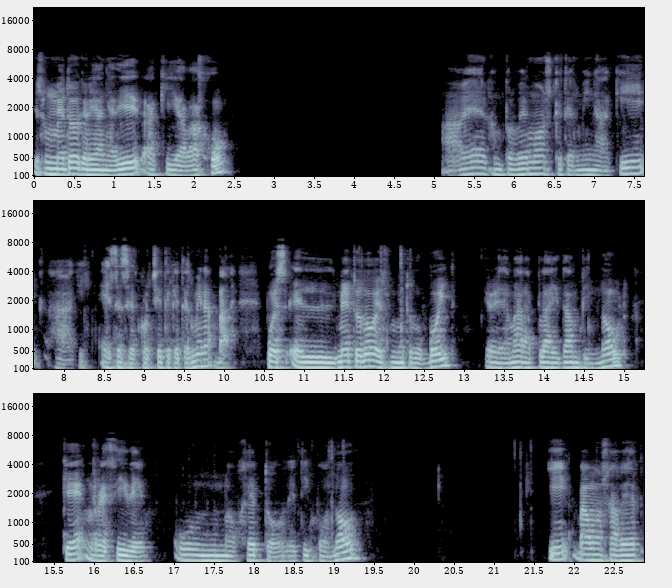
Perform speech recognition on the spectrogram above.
Es un método que voy a añadir aquí abajo. A ver, comprobemos que termina aquí, aquí. Este es el corchete que termina. Vale, pues el método es un método void, que voy a llamar apply dumping node, que recibe un objeto de tipo node y vamos a ver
